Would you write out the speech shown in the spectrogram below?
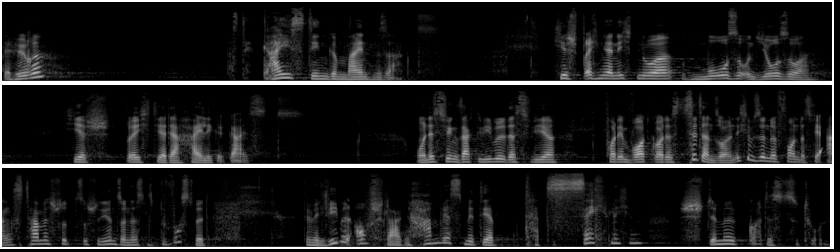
der höre, was der Geist den Gemeinden sagt. Hier sprechen ja nicht nur Mose und Josua, hier spricht ja der Heilige Geist. Und deswegen sagt die Bibel, dass wir vor dem Wort Gottes zittern sollen. Nicht im Sinne von, dass wir Angst haben, es zu studieren, sondern dass uns bewusst wird, wenn wir die Bibel aufschlagen, haben wir es mit der tatsächlichen Stimme Gottes zu tun,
